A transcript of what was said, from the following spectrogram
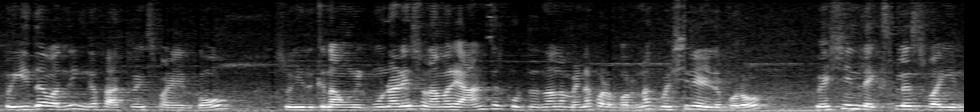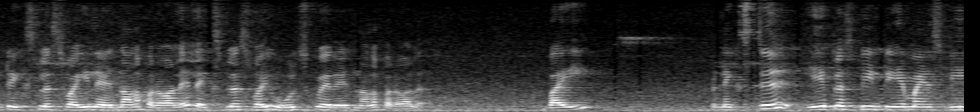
இப்போ இதை வந்து இங்கே ஃபேக்டரைஸ் பண்ணியிருக்கோம். ஸோ இதுக்கு நான் உங்களுக்கு முன்னாடியே சொன்ன மாதிரி ஆன்சர் கொடுத்ததுனால நம்ம என்ன பண்ண போகிறோம்னா கொஷின் எழுத போகிறோம் கொஷினில் x plus y into x plus ஒய்னு எழுதினாலும் பரவாயில்ல. இல்லை x plus y whole square எழுதினாலும் பரவாயில்ல. பை இப்போ next a plus b into a minus b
